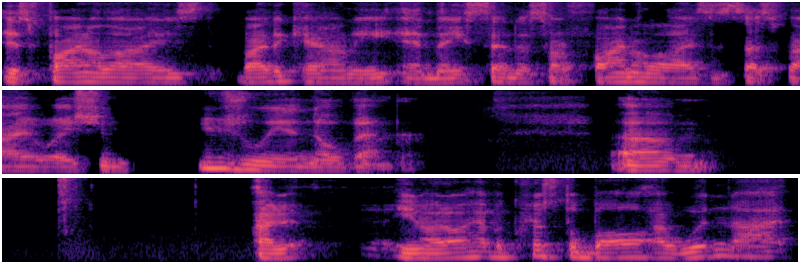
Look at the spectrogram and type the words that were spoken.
Is finalized by the county, and they send us our finalized assessed valuation usually in November. Um, I, you know, I don't have a crystal ball. I would not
